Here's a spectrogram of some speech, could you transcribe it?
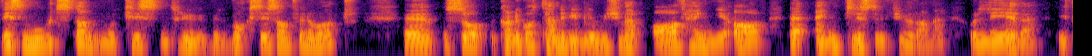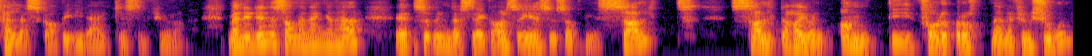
Hvis motstanden mot kristen tro vil vokse i samfunnet vårt, eh, så kan det godt hende vi blir mye mer avhengige av de enkle strukturene og leve i fellesskapet i de enkle strukturene. Men i denne sammenhengen her eh, så understreker altså Jesus at vi er salt. Saltet har jo en antiforråtnende funksjon.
